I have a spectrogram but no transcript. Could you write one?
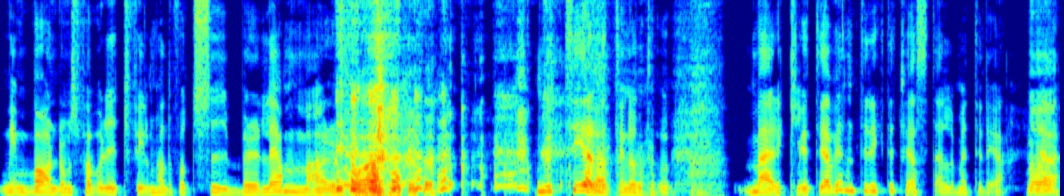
min barndoms favoritfilm hade fått cyberlemmar och muterat till något märkligt. Jag vet inte riktigt hur jag ställer mig till det. Nej, Jag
